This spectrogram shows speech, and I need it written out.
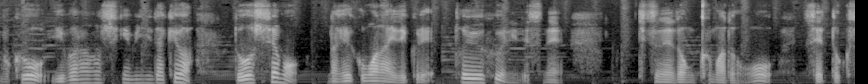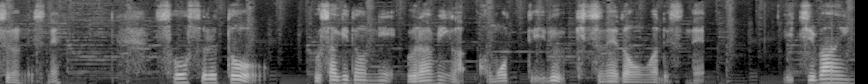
僕を茨の茂みにだけはどうしても投げ込まないでくれ。という風にですね、キツネ丼、クマ丼を説得するんですね。そうすると、ウサギ丼に恨みがこもっているキツネ丼はですね、一番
